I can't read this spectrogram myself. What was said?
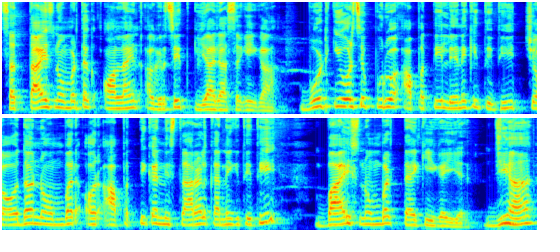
27 नवंबर तक ऑनलाइन अग्रसित किया जा सकेगा। बोर्ड की ओर से पूर्व आपत्ति लेने की तिथि 14 नवंबर और आपत्ति का निस्तारण करने की तिथि 22 नवंबर तय की गई है। जी हाँ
